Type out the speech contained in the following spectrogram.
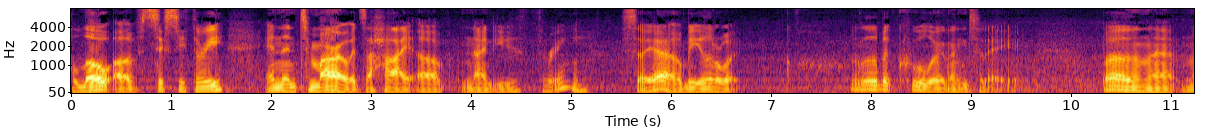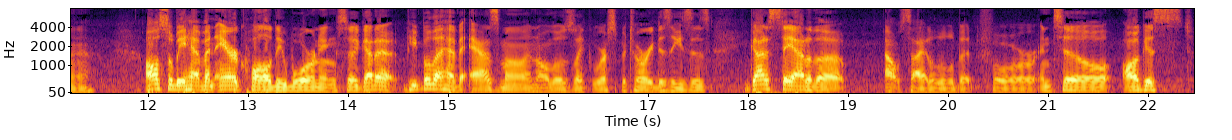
low of 63, and then tomorrow it's a high of 93. So yeah, it'll be a little bit a little bit cooler than today. But other than that, meh. Also, we have an air quality warning. So, you gotta people that have asthma and all those like respiratory diseases, you gotta stay out of the outside a little bit for until August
